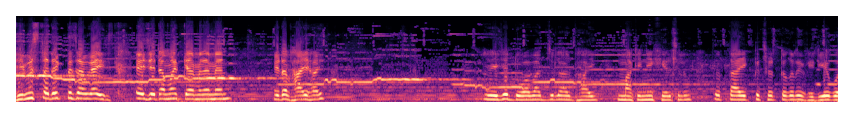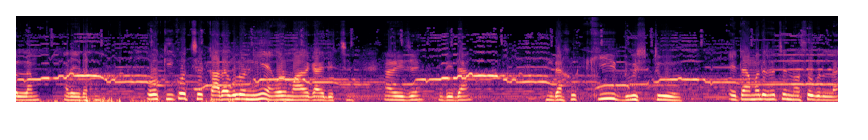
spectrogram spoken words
ভিউজটা দেখতে চাও গাইস এই যেটা আমার ক্যামেরাম্যান এটা ভাই হয়। এই যে ডোয়া বাজছিল আর ভাই মাটি নিয়ে খেলছিল, তো তাই একটু ছোট্ট করে ভিডিও করলাম। আর এই দেখো, ও কি করছে, কাদাগুলো নিয়ে ওর মার গায়ে দিচ্ছে। আর এই যে দিদা, দেখো কি দুষ্টু। এটা আমাদের হচ্ছে নসগোল্লা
